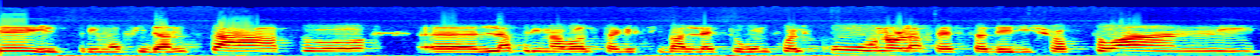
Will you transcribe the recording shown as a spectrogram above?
il primo fidanzato, eh, la prima volta che si va a letto con qualcuno, la festa dei 18 anni,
